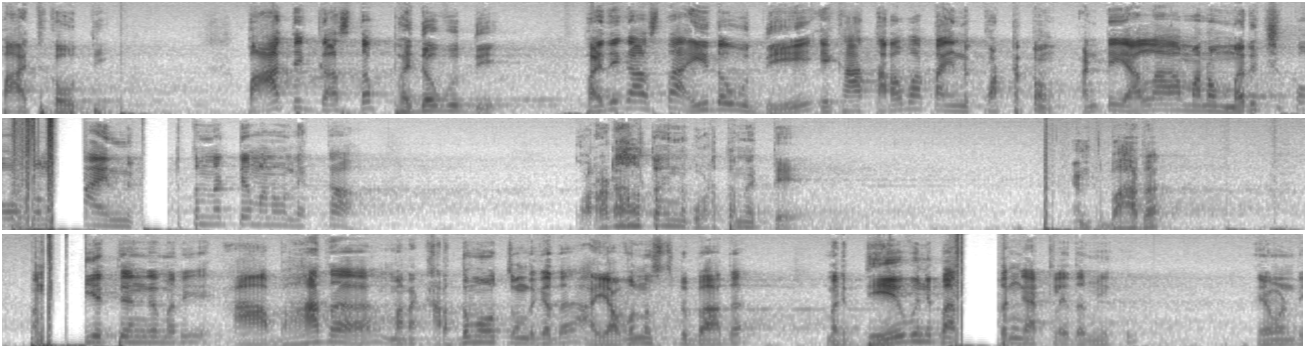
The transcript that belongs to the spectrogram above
పాతిక అవుద్ది. కాస్త పది అవుద్ది. పది కాస్త ఐదు అవుద్ది. ఇక ఆ తర్వాత ఆయన్ని కొట్టడం అంటే ఎలా మనం మరిచిపోవడం ఆయన్ని కొడుతున్నట్టే మనం లెక్క. కొరడాలతో ఆయన కొడుతున్నట్టే. ఎంత బాధ? మన మరి ఆ బాధ మనకు అర్థమవుతుంది కదా ఆ యవనస్తుడి బాధ. మరి దేవుని బాధ అర్థం కావట్లేదా మీకు? ఏమండి?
